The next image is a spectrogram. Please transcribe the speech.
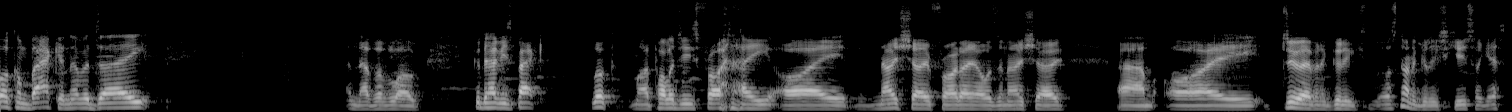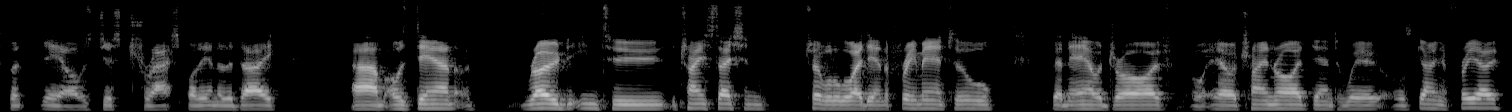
welcome back. Another day, another vlog. Good to have you back. Look, my apologies. Friday, I no show. Friday, I was a no show. Um, I do have a good. Well, it's not a good excuse, I guess, but yeah, I was just trashed by the end of the day. Um, I was down, I rode into the train station, travelled all the way down to Fremantle it's about an hour drive or hour train ride down to where I was going in Freo.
